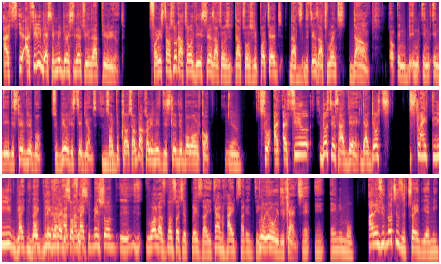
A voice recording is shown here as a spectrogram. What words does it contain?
I, I feel there's a major incident within that period, for instance, look at all the incidents that was that was reported that the things that went down uh, in in in, in the, the slave labor to build the stadiums. Some people some people are calling it the slave labor World Cup. Yeah. So I, I feel those things are there. They are just slightly Like, like, like, blade and, under the and like you mentioned, uh, the world has gone such a place that you can't hide certain things. no, yo, you can't. eh, eh, anymore. And if you notice the trend, Yemi,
